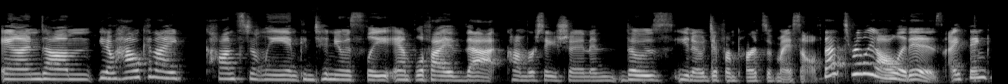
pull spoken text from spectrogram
And, um, you know, how can I constantly and continuously amplify that conversation and those, you know, different parts of myself? That's really all it is. I think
